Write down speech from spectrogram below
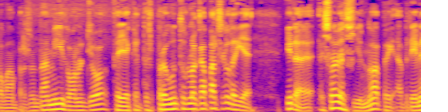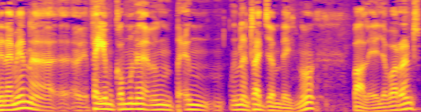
el van presentar a mi, doncs jo feia aquestes preguntes, el que passa que li deia, mira, això és així, no? Primerament, eh, fèiem com una, un, un, un ensaig amb ell, no? Vale, llavors,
